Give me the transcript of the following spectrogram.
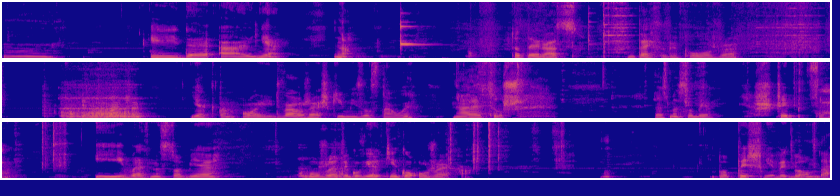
Mm, idealnie. No. To teraz tutaj sobie położę. I zobaczę, jak tam. Oj, dwa orzeszki mi zostały. No ale cóż. Wezmę sobie szczypce i wezmę sobie może tego wielkiego orzecha. Bo pysznie wygląda.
